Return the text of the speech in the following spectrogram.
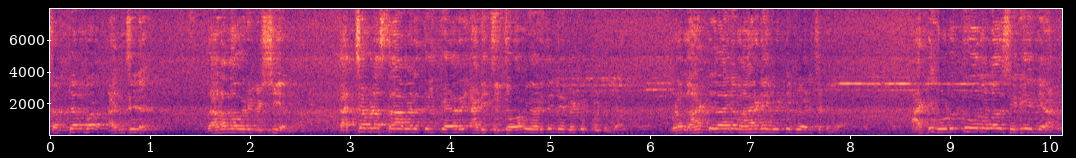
സെപ്റ്റംബർ അഞ്ചിന് നടന്ന ഒരു വിഷയം. കച്ചവട സ്ഥാപനത്തിൽ കയറി അടിച്ചു. ടോമി ഒരുത്തിന്റെ വീട്ടിൽ പോയിട്ടില്ല. ഇവിടെ നാട്ടുകാരും ആരുടെയും വീട്ടിൽ പോയി അടിച്ചിട്ടില്ല. അടി കൊടുത്തു എന്നുള്ളത് ശരി തന്നെയാണ്.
